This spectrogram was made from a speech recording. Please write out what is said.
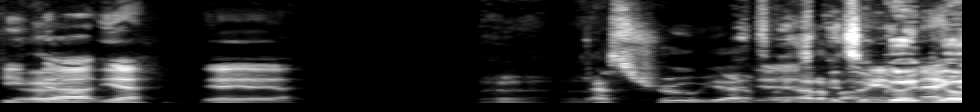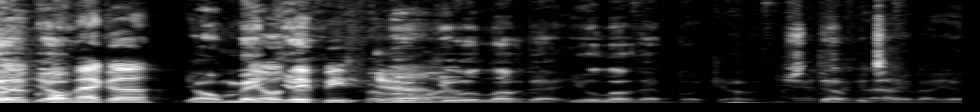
He, Yeah. Uh, yeah, yeah, yeah, yeah. Yeah, yeah. That's true. Yeah, I It's- about it's a it. Good- Mega, yo, yo. Cormega. Yo, Mick, Yo, yo, they beefed for a you, little you would love that. You would love that book, yo. You should definitely check it out. Yeah.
